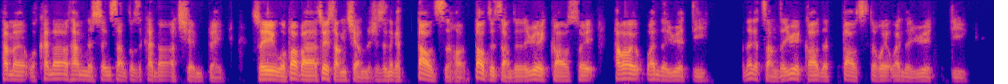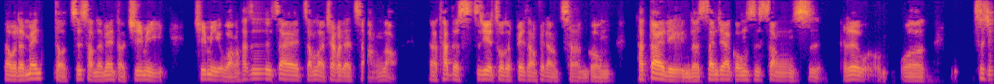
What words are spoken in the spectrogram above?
他们我看到他们的身上都是看到谦卑。所以我爸爸最常讲的就是那个稻子哈，稻子长得越高，所以它会弯得越低；那个长得越高的稻子都会弯得越低。那我的 mentor 职场的 mentor Jimmy Jimmy 王，他是在长老教会的长老。那他的事业做得非常非常成功，他带领了三家公司上市。可是我我之前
